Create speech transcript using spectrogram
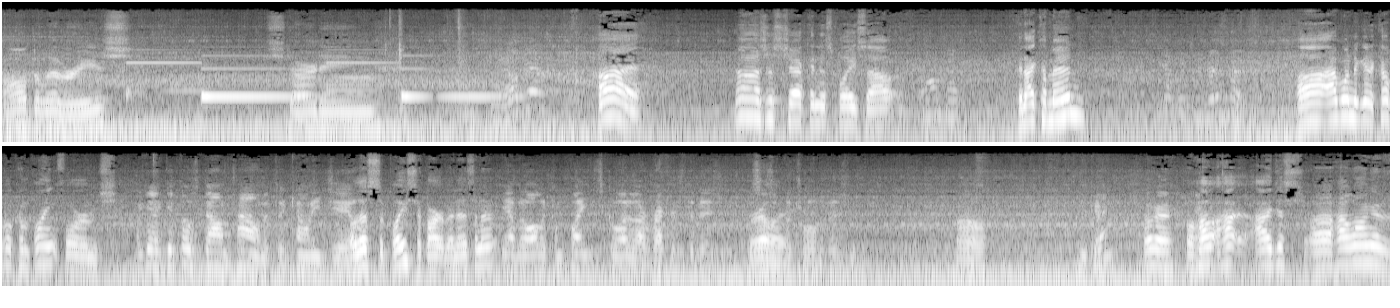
All deliveries starting. Hi. No, I was just checking this place out. Can I come in? Uh, I wanted to get a couple complaint forms. I gotta get those downtown at the county jail. Well, that's the police department, isn't it? yeah, but all the complaints go out of our records division. This Really? is a patrol division. Oh. Okay. Okay. Well, how, how I just uh, how long has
